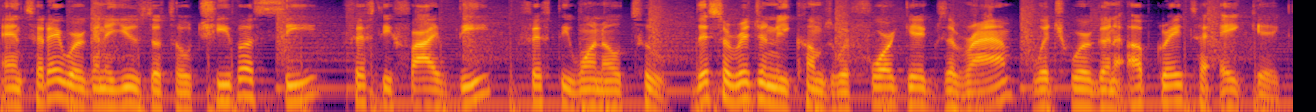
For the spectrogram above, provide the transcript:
And today we're going to use the Toshiba C55D 5102. This originally comes with 4 gigs of RAM, which we're going to upgrade to 8 gigs.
